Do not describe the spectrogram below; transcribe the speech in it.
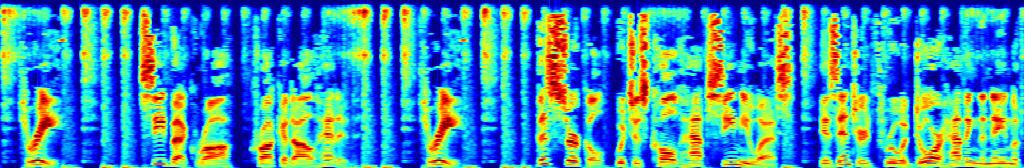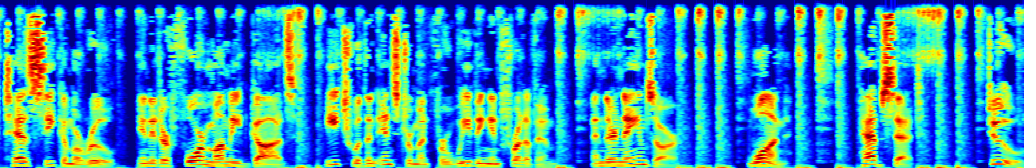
3. Sebek Ra, crocodile-headed. 3. This circle, which is called Hapsimus, is entered through a door having the name of Tez Sikamaru, in it are four mummied gods, each with an instrument for weaving in front of him, and their names are 1. Habset. 2.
